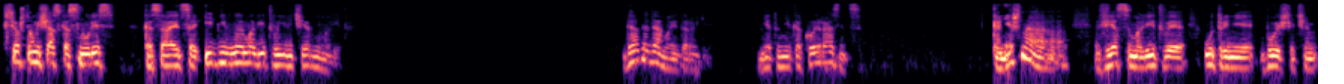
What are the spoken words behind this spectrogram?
Все, что мы сейчас коснулись, касается и дневной молитвы, и вечерней молитвы. Да-да-да, мои дорогие, нету никакой разницы. Конечно, вес молитвы утренней больше, чем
